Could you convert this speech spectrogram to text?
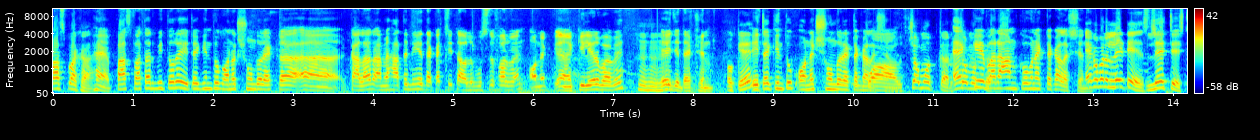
পাঁচ পাখা? হ্যাঁ পাঁচ পাতার ভিতরে এটা কিন্তু অনেক সুন্দর একটা কালার আমি হাতে নিয়ে দেখাচ্ছি তাহলে বুঝতে পারবেন অনেক ক্লিয়ার ভাবে। এই যে দেখেন ওকে এটা কিন্তু অনেক সুন্দর একটা কালেকশন চমৎকার একেবারে আনকমন একটা কালেকশন একেবারে লেটেস্ট লেটেস্ট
